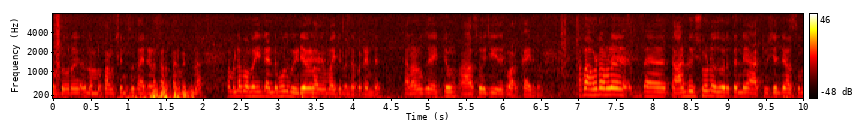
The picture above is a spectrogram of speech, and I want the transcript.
ഔട്ട്ഡോർ നമ്മൾ ഫംഗ്ഷൻസും കാര്യങ്ങളൊക്കെ നടത്താൻ പറ്റുന്ന നമ്മുടെ മൊബൈലിൽ രണ്ട് മൂന്ന് വീഡിയോകൾ അതുമായിട്ട് ബന്ധപ്പെട്ടിട്ടുണ്ട്. കാരണം നമുക്ക് ഏറ്റവും ആസ്വദിച്ച് ചെയ്തൊരു വർക്കായിരുന്നു. അപ്പോൾ അവിടെ നമ്മൾ താണ്ടു ഷോണും അതുപോലെ തന്നെ ആർട്ടിഫിഷ്യൽ ഗ്രാസും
